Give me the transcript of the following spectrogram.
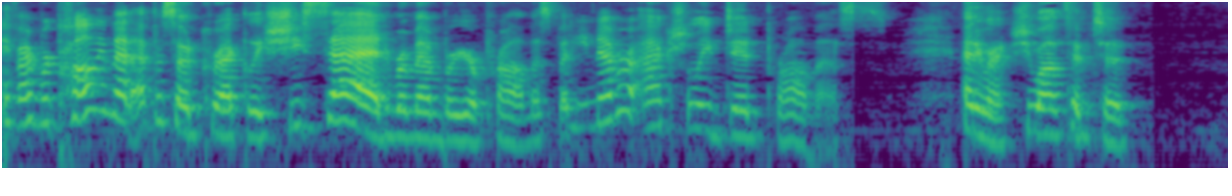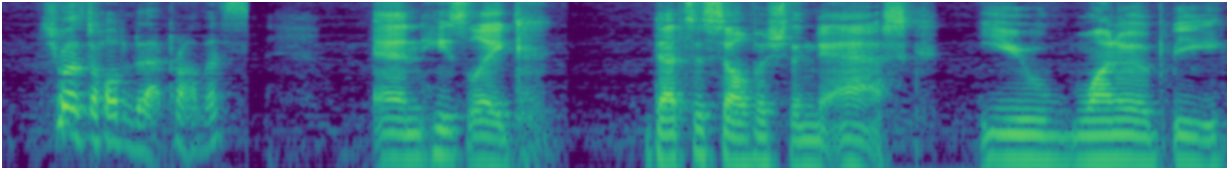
If I'm recalling that episode correctly, she said, "Remember your promise," but he never actually did promise. Anyway, she wants him to. She wants to hold him to that promise. And he's like, that's a selfish thing to ask. You want to be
